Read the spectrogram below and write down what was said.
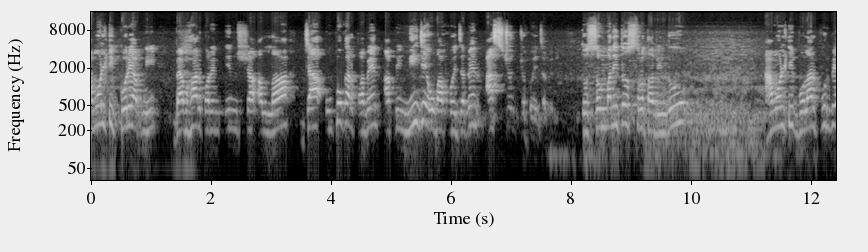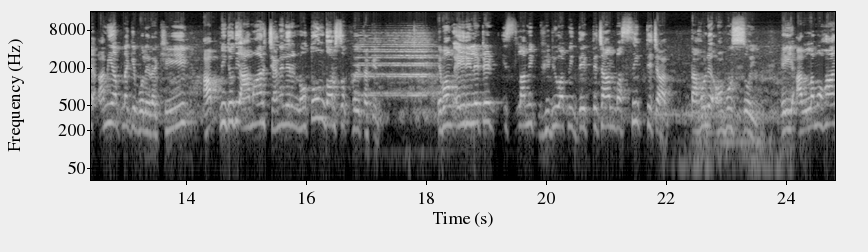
আমলটি করে আপনি ব্যবহার করেন ইনশা আল্লাহ যা উপকার পাবেন, আপনি নিজে অবাক হয়ে যাবেন, আশ্চর্য হয়ে যাবেন। তো সম্মানিত শ্রোতাবিন্দু, আমলটি বলার পূর্বে আমি আপনাকে বলে রাখি, আপনি যদি আমার চ্যানেলের নতুন দর্শক হয়ে থাকেন এবং এই রিলেটেড ইসলামিক ভিডিও আপনি দেখতে চান বা শিখতে চান তাহলে অবশ্যই এই আল্লাহ মহান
